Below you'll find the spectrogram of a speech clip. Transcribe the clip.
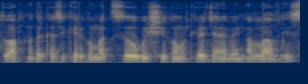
তো আপনাদের কাছে কীরকম লাগছে অবশ্যই কমেন্ট করে জানাবেন। আল্লাহ হাফিজ।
